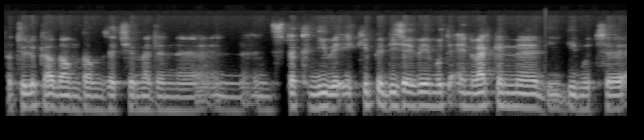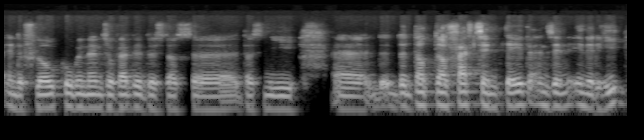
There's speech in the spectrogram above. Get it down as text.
Natuurlijk, dan, dan zit je met een, een, een stuk nieuwe equipe die zich weer moet inwerken, die, die moet in de flow komen en zo verder. Dus dat is, dat is dat, dat vergt zijn tijd en zijn energie.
